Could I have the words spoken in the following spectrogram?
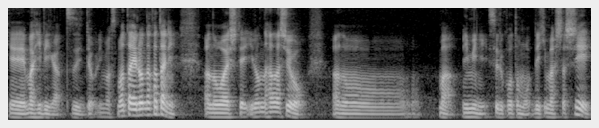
えー、まあ、日々が続いております。またいろんな方にあのお会いしていろんな話を、あのー、まあ、耳にすることもできましたし、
